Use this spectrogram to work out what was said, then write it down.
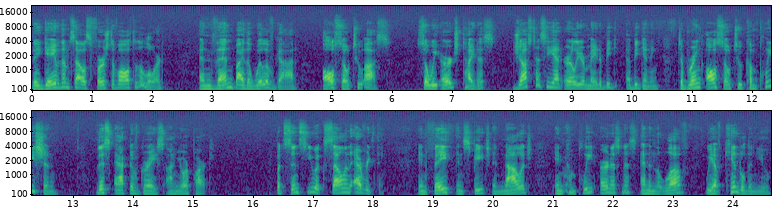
They gave themselves first of all to the Lord, and then by the will of God also to us. So we urged Titus, just as he had earlier made a, be- a beginning, to bring also to completion this act of grace on your part. But since you excel in everything, in faith, in speech, in knowledge, in complete earnestness, and in the love we have kindled in you,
